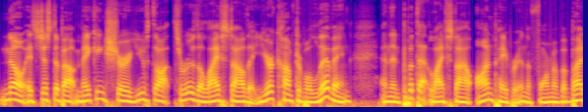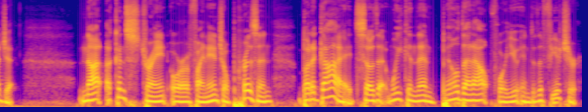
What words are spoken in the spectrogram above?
No, it's just about making sure you've thought through the lifestyle that you're comfortable living and then put that lifestyle on paper in the form of a budget. Not a constraint or a financial prison, but a guide so that we can then build that out for you into the future.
